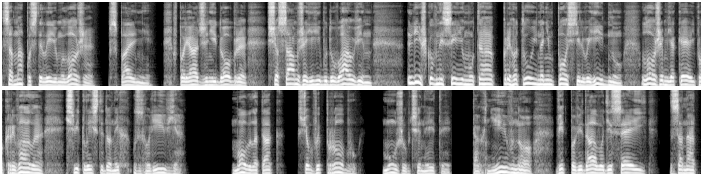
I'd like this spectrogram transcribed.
сама постели йому ложе в спальні, впорядженій добре, що сам же її будував він, ліжко внеси йому та приготуй на нім постіль вигідну, ложе м'яке й покривала, й світлисте до них узголів'я. Мовила так, щоб випробу мужу вчинити, та гнівно відповідав Одіссей занадто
